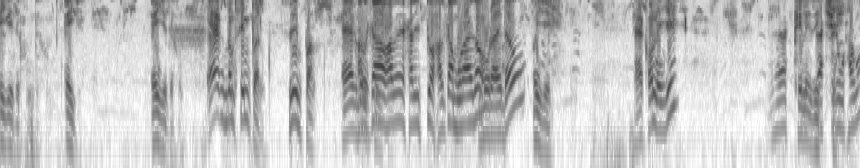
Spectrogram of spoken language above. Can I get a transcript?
এই যে দেখুন দেখুন এই যে এই যে দেখুন। একদম সিম্পল সিম্পল একদম ভাবে খালি একটু হালকা মোড়ায় দাও। মোড়াই দাও ওই যে। এখন এই যে ফেলে দিচ্ছে। উঠাবো।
